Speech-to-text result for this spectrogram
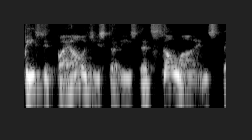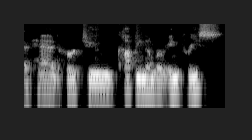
basic biology studies that cell lines that had HER2 copy number increase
